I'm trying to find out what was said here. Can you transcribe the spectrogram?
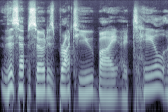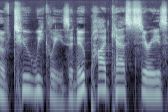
This episode is brought to you by A Tale of Two Weeklies, a new podcast series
